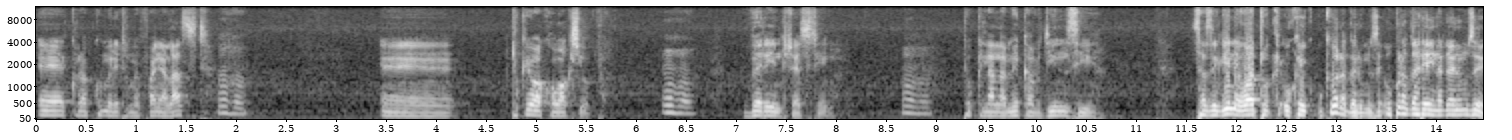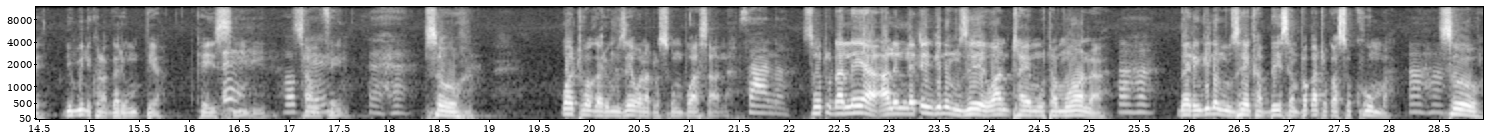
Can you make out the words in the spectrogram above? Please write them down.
eh, kuna comedy tumefanya last Mhm. eh, tukiwa kwa workshop Mhm. very interesting Mhm. Tukilalamika jinsi saa zingine watu uki- uki- ukiwa na gari mzee uko na gari aina gani mzee juu mi niko na gari mpya kc eh, okay. something uh -huh. so watu wa gari mzee wanatusumbua sana Sana. so tunalea aliniletea ingine mzee one time utamuona Aha. gari ingine mzee kabisa mpaka tukasukuma uh -huh. so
